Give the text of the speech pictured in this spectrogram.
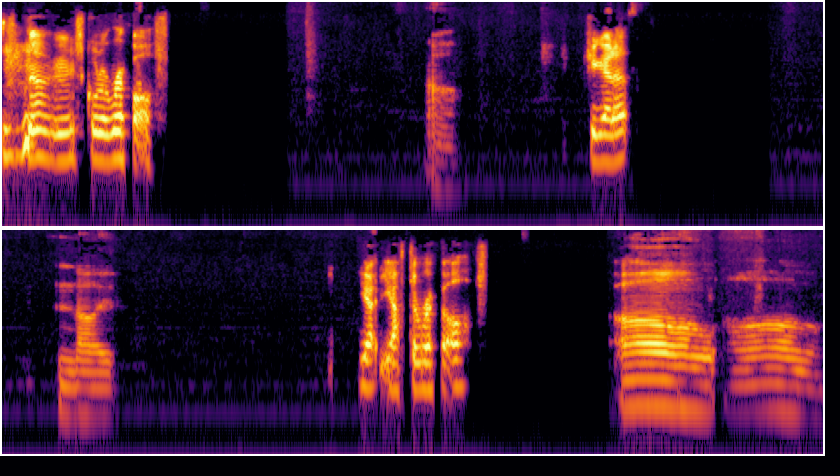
no, it's called a rip off. Oh Do you get it? no. Yeah, you have to rip it off. Oh, oh.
